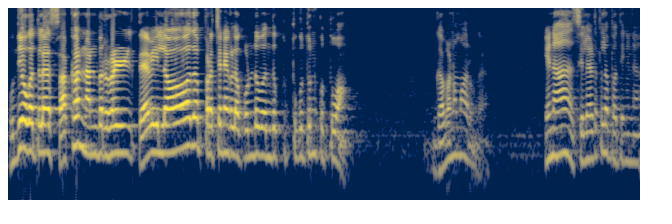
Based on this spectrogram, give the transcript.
உத்தியோகத்தில் சக நண்பர்கள் தேவையில்லாத பிரச்சனைகளை கொண்டு வந்து குத்து குத்துன்னு குத்துவான். கவனமாக இருங்க. ஏன்னா சில இடத்துல பார்த்தீங்கன்னா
